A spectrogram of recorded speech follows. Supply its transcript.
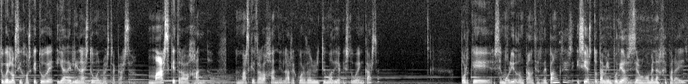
Tuve los hijos que tuve y Adelina estuvo en nuestra casa, más que trabajando. Más que trabajando. La recuerdo el último día que estuve en casa porque se murió de un cáncer de páncreas y si esto también pudiera ser un homenaje para ella.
